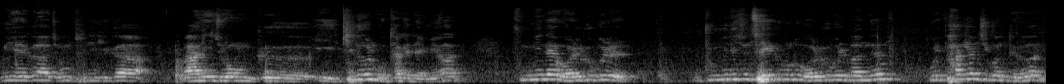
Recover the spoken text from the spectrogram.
의회가 좀 분위기가 많이 좀 그 이 기능을 못 하게 되면 국민의 월급을 국민이 준 세금으로 월급을 받는 우리 파견 직원들은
